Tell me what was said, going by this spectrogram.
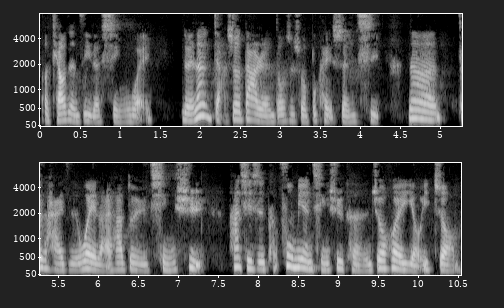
呃调整自己的行为。对，那假设大人都是说不可以生气，那这个孩子未来他对于情绪，他其实可负面情绪可能就会有一种，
